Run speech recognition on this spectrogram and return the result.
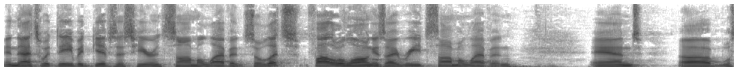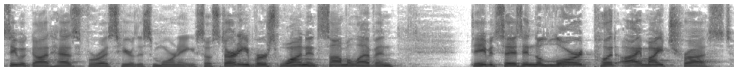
And that's what David gives us here in Psalm 11. So let's follow along as I read Psalm 11. And uh, we'll see what God has for us here this morning. So, starting in verse 1 in Psalm 11, David says, In the Lord put I my trust.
